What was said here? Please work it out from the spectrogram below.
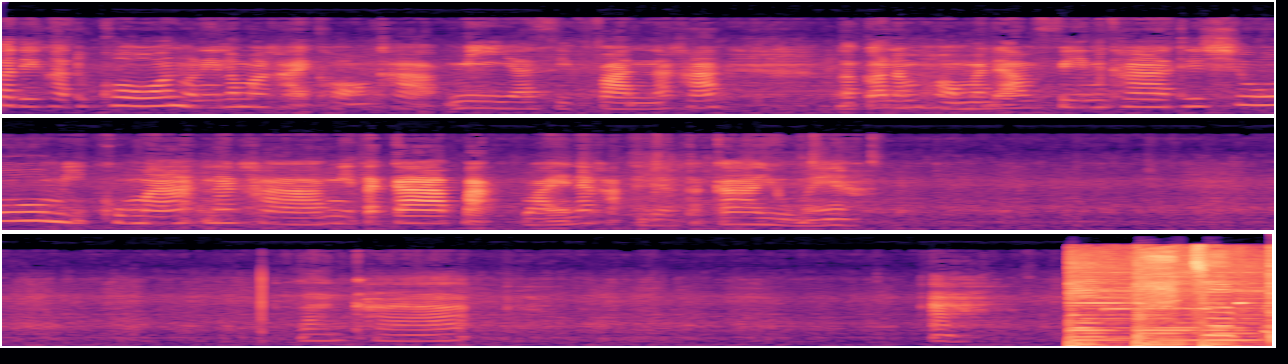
สวัสดีค่ะทุกคนวันนี้เรามาขายของค่ะ มียาสีฟันนะคะ แล้วก็น้ำหอมมาดามฟินค่ะทิชชู่มีคุมะนะคะ มีตะกร้าปักไว้นะคะ เดี๋ยวตะกร้าอยู่ไหมอะร้านค้า อะ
